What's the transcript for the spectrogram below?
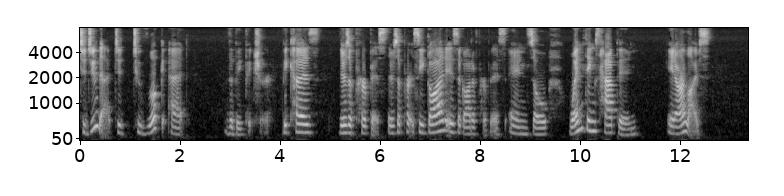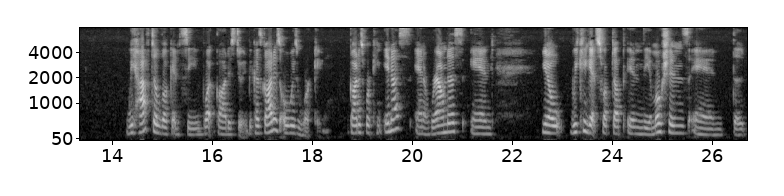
to do that, to, to look at the big picture because there's a purpose. There's a see God is a God of purpose. And so when things happen in our lives, we have to look and see what God is doing because God is always working. God is working in us and around us, and you know, we can get swept up in the emotions and the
